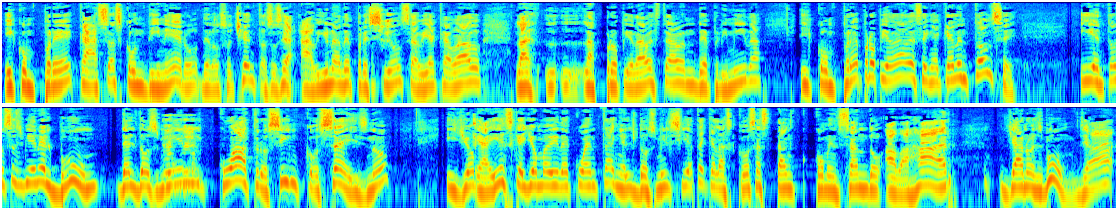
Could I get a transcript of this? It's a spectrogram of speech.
y compré casas con dinero de los 80s. O sea, había una depresión, se había acabado, las, las propiedades estaban deprimidas, y compré propiedades en aquel entonces. Y entonces viene el boom del 2004, 5, 6, ¿no? Y yo, ahí es que yo me di cuenta en el 2007 que las cosas están comenzando a bajar. Ya no es boom, ya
